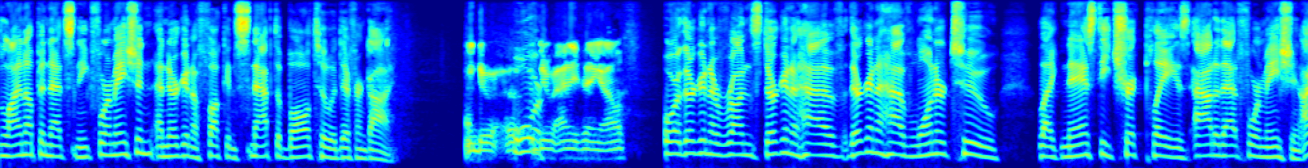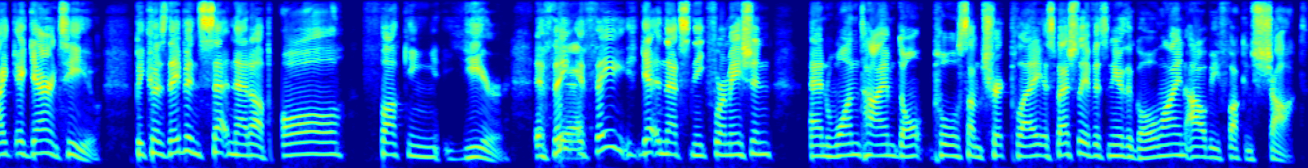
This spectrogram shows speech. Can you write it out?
line up in that sneak formation and they're gonna fucking snap the ball to a different guy. and do uh, Or- do anything else? Or they're gonna run they're gonna have they're gonna have one or two like nasty trick plays out of that formation. I, I guarantee you. Because they've been setting that up all fucking year. If they Yeah. if they get in that sneak formation and one time don't pull some trick play, especially if it's near the goal line, I'll be fucking shocked.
